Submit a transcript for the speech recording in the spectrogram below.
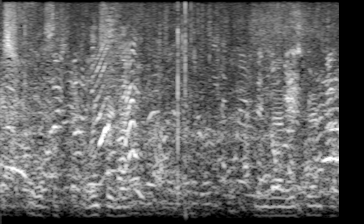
The Winfield, uh, in, uh, the ESPN Cup.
